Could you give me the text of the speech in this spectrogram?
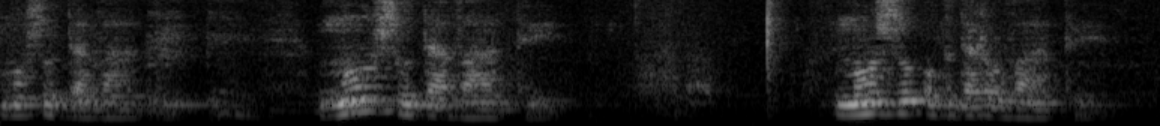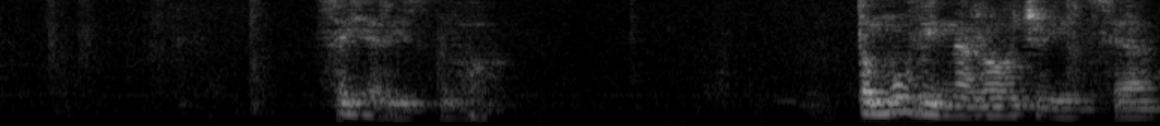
можу давати, можу давати, можу обдарувати. Це є Різдво. Тому він народжується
